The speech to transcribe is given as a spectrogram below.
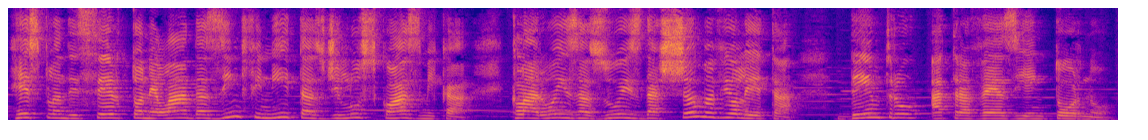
resplandecer toneladas infinitas de luz cósmica, clarões azuis da chama violeta, dentro, através e em torno.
